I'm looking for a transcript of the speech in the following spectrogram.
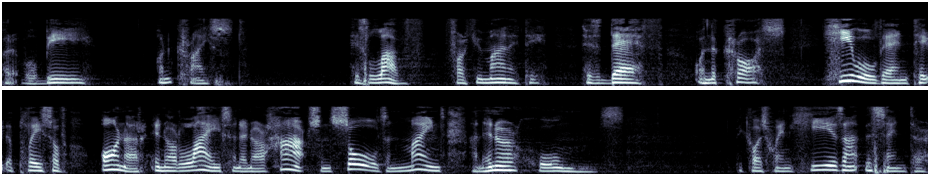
but it will be on Christ, His love for humanity, His death on the cross. He will then take the place of honor in our lives and in our hearts and souls and minds and in our homes. Because when He is at the center,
